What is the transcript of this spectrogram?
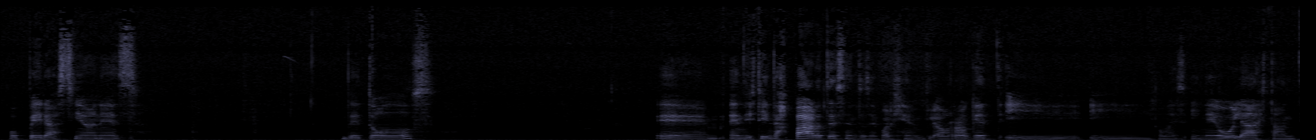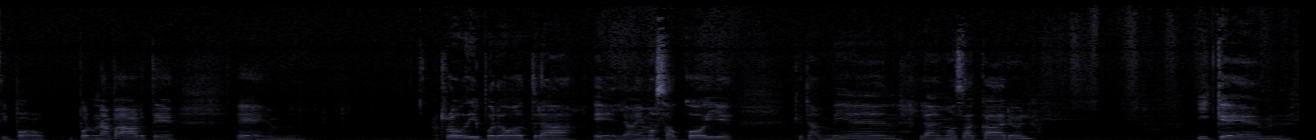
operaciones de todos eh, en distintas partes. Entonces, por ejemplo, Rocket y, y, ¿cómo es? y Nebula están tipo por una parte, eh, Rhodey por otra, eh, la vemos a Okoye, que también la vemos a Carol, y que,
